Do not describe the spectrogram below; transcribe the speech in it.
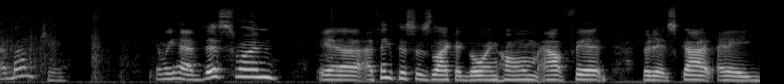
I bumped you. And we have this one. Uh, I think this is like a going home outfit, but it's got a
